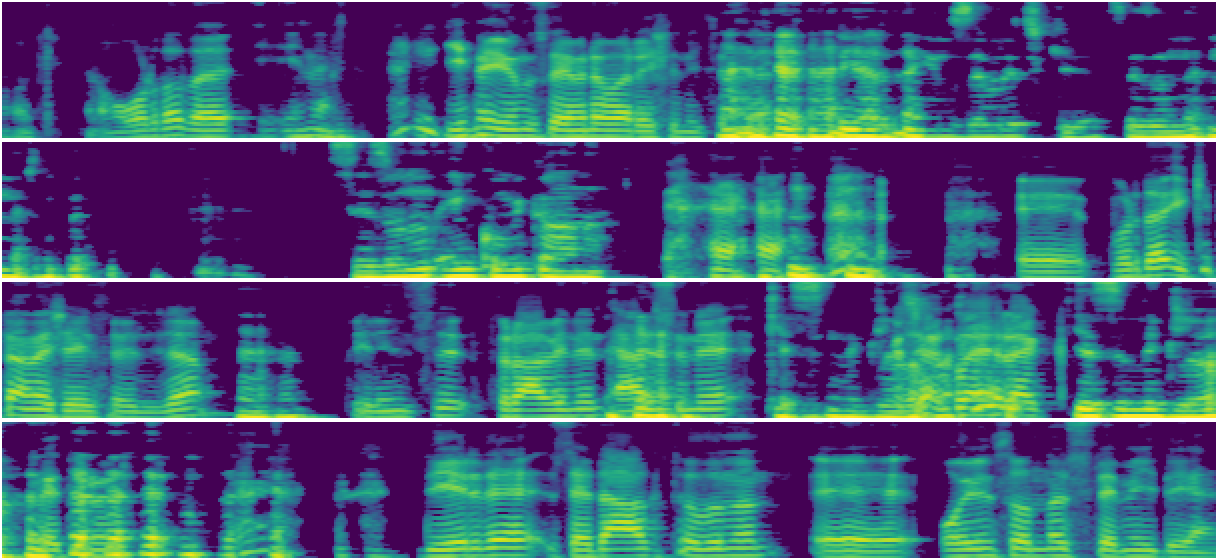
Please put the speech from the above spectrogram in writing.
Okey. Yani orada da yine yine Yunus Emre var işin içinde. her yerden Yunus Emre çıkıyor sezonun enlerinde. Sezonun en komik anı. Ee, burada iki tane şey söyleyeceğim. Hı hı. Birincisi Travi'nin Ersin'i Kesinlikle bıçaklayarak Kesinlikle o. götürmesi. Diğeri de Seda Aktuğlu'nun e, oyun sonuna sistemiydi yani.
